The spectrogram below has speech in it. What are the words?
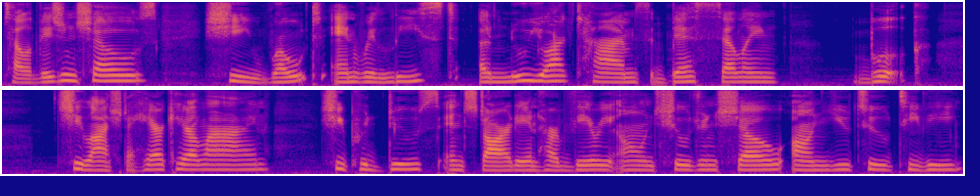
television shows. She wrote and released a New York Times best-selling book. She launched a hair care line. She produced and starred in her very own children's show on YouTube TV.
